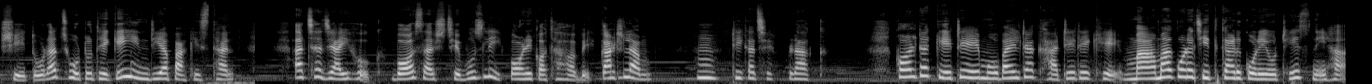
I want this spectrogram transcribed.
সে তোরা ছোট থেকেই ইন্ডিয়া, পাকিস্তান। আচ্ছা যাই হোক, বস আসছে, বুঝলি? পরে কথা হবে। কাটলাম। হুম, ঠিক আছে, রাখ। কলটা কেটে মোবাইলটা খাটে রেখে মামা করে চিৎকার করে ওঠে স্নেহা।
